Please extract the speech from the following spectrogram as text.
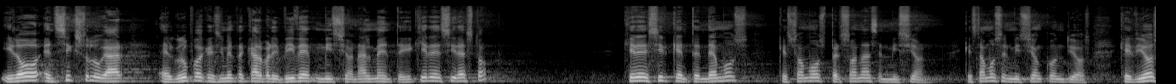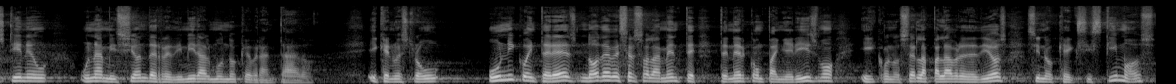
Y luego, en sexto lugar, el grupo de crecimiento en Calvary vive misionalmente. ¿Qué quiere decir esto? Quiere decir que entendemos que somos personas en misión, que estamos en misión con Dios, que Dios tiene una misión de redimir al mundo quebrantado y que nuestro único interés no debe ser solamente tener compañerismo y conocer la palabra de Dios, sino que existimos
